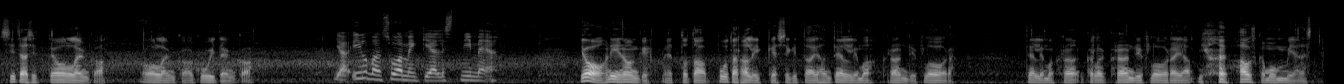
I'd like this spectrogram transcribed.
sitä sitten ollenkaan, ollenkaan kuitenkaan. Ja ilman suomenkielistä nimeä. Joo, niin onkin. Että tota, puutarhaliikkeessäkin tämä on ihan Tellima grandiflora. Tellima grandiflora ja, ja hauska mun mielestä.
